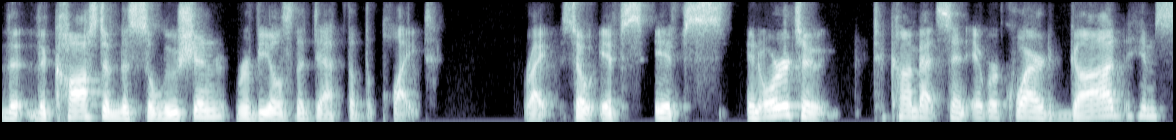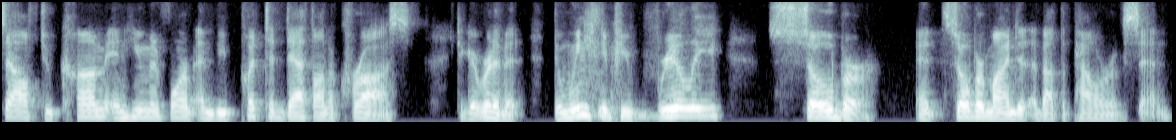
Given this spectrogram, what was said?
the the cost of the solution reveals the depth of the plight. right? So if if in order to to combat sin, it required God Himself to come in human form and be put to death on a cross to get rid of it, then we need to be really sober and sober minded about the power of sin.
